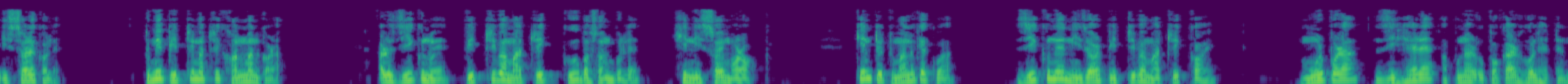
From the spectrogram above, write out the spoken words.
ঈশ্বৰে কলে তুমি পিতৃ মাতৃক সন্মান কৰা আৰু যিকোনোৱে পিতৃ বা মাতৃক কুবচন বোলে সি নিশ্চয় মৰক। কিন্তু তোমালোকে কোৱা যিকোনোৱে নিজৰ পিতৃ বা মাতৃক কয় মোৰ পৰা যিহেৰে আপোনাৰ উপকাৰ হলহেঁতেন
